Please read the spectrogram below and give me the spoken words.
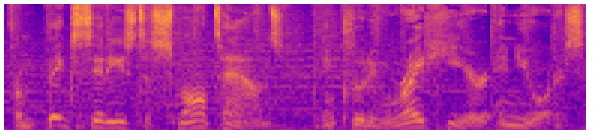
from big cities to small towns, including right here in yours.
